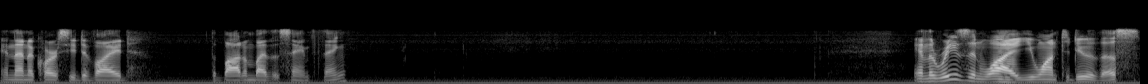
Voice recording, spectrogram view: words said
And then, of course, you divide the bottom by the same thing. And the reason why you want to do this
